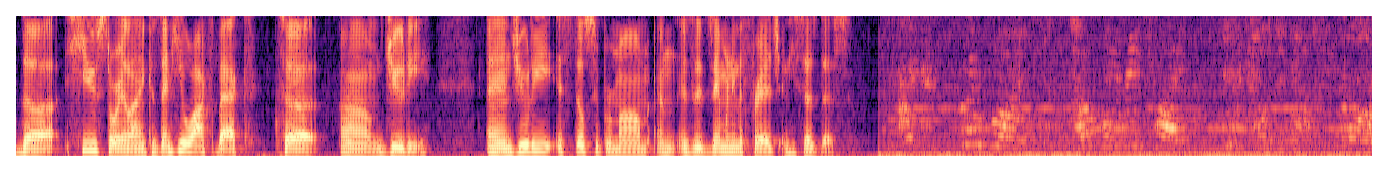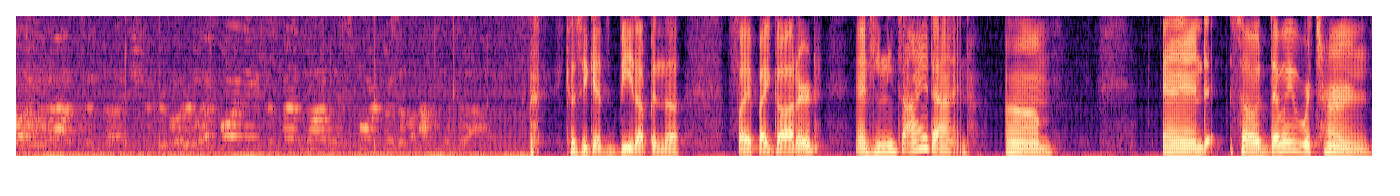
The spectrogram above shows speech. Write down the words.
the Hugh storyline because then he walks back to um, Judy, and Judy is still super mom and is examining the fridge, and he says this. Because he gets beat up in the fight by Goddard, and he needs iodine. Um, and so then we return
